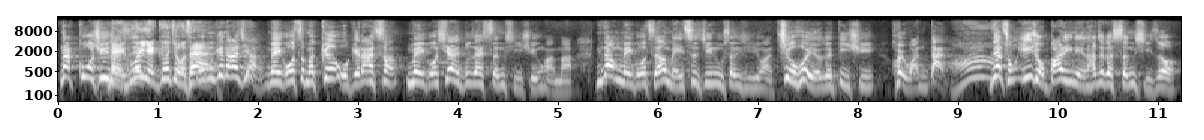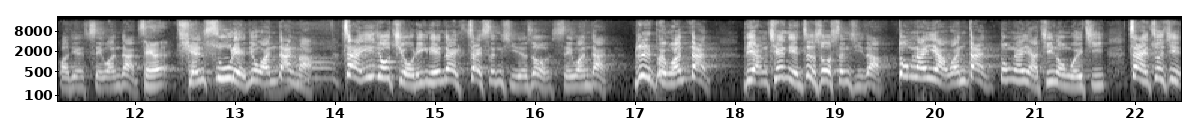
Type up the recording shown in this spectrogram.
那过去美国也割韭菜。我们跟大家讲，美国怎么割？我给大家讲，美国现在不是在升息循环吗？你知道美国只要每一次进入升息循环，就会有一个地区会完蛋啊。那从一九八零年它这个升息之后，抱歉，谁完蛋？谁？前苏联就完蛋嘛。在一九九零年代再升息的时候，谁完蛋？日本完蛋。两千年这个时候升级到东南亚完蛋，东南亚金融危机。在最近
